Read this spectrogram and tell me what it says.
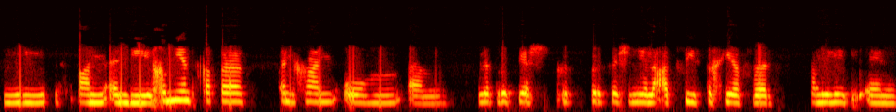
hierdie span in die gemeenskappe ingaan om ehm um, hulle professionele advies te gee vir families en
